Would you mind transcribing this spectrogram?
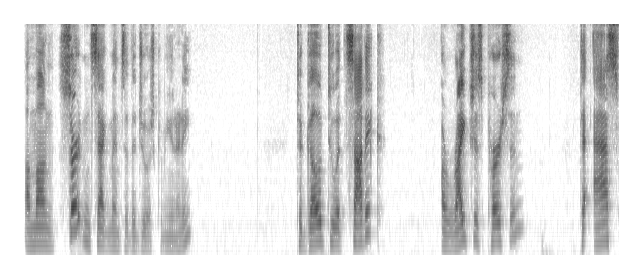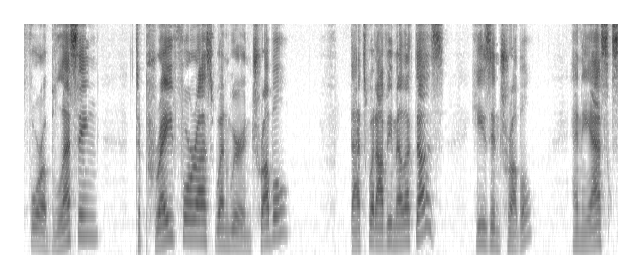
among certain segments of the Jewish community to go to a tzaddik, a righteous person, to ask for a blessing, to pray for us when we're in trouble. That's what Avimelech does. He's in trouble and he asks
